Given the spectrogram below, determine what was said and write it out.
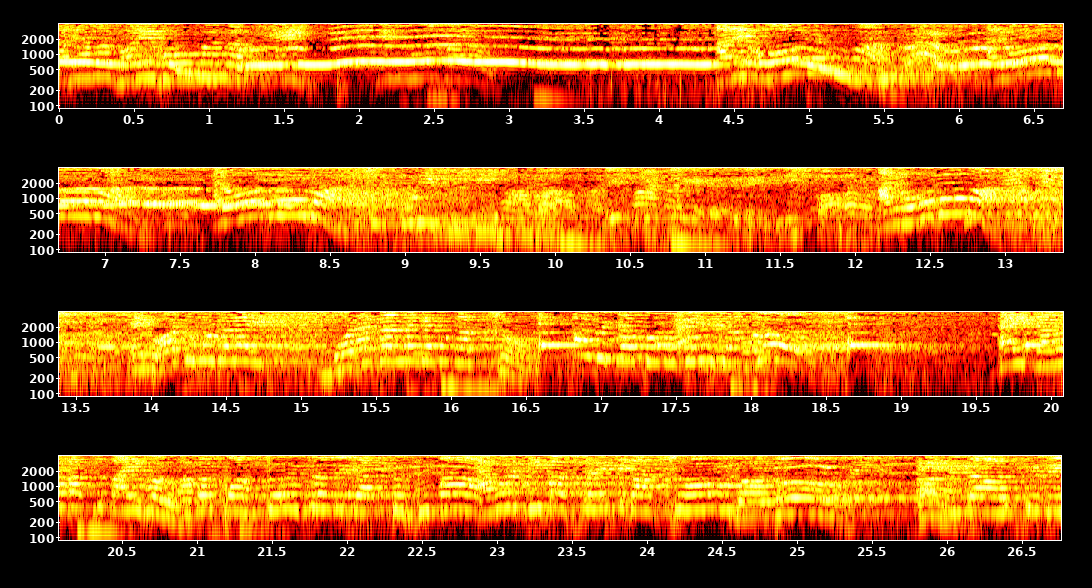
আরে আমার ঘরে বৌমা কাছে। আরে ও বৌমা। আরে ও বৌমা। আরে ও বৌমা। বাবা। আরে ও বৌমা। এই ঘর দুপুর বেলায় মোরা কান্না কেন কাচ্ছ আমি কাঁদবো না তুমি কাঁদো এই কেন কাচ্ছ তাই বলো। আমার কষ্ট হয়েছে আমি কাঁদতেছি মা। এমন কি কষ্ট হয়েছে কাচ্ছ মাগো আমি না আজকে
